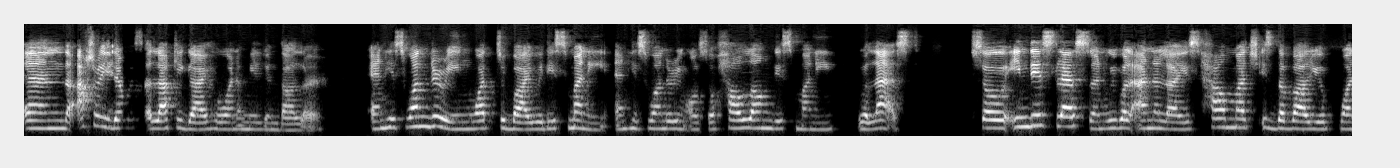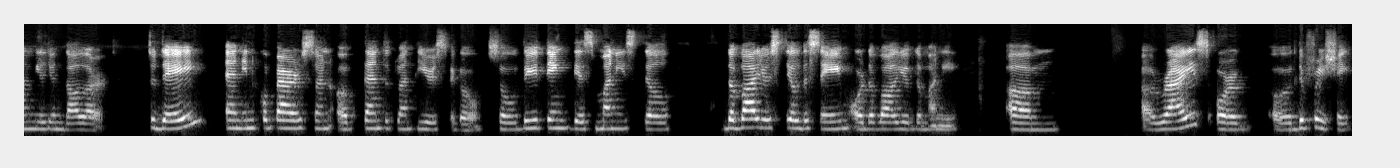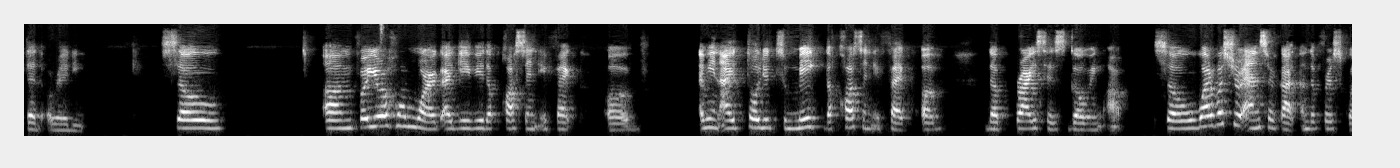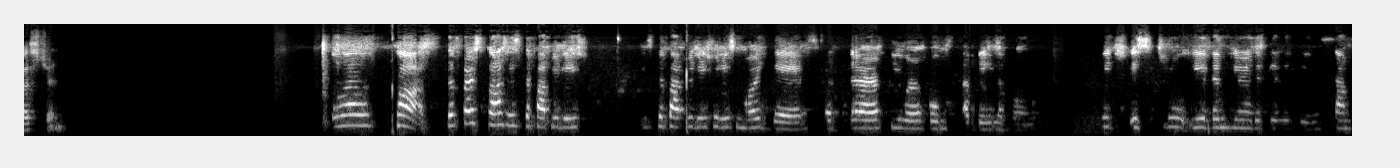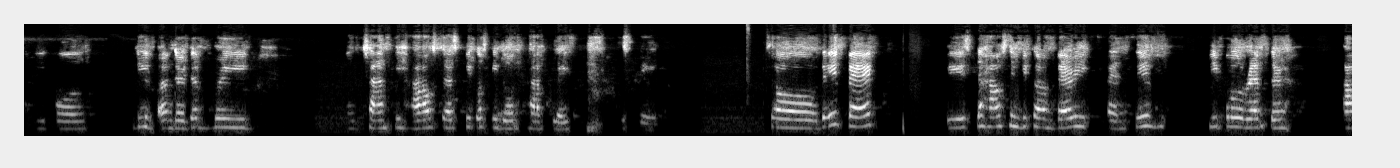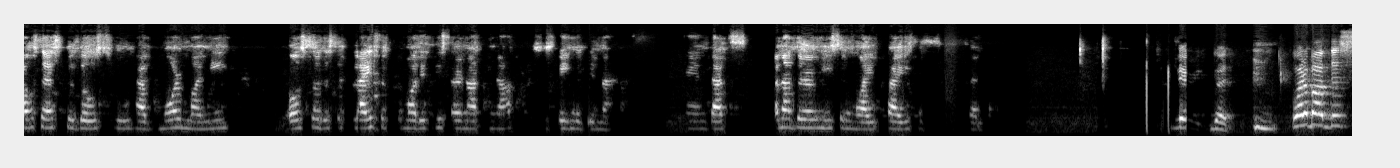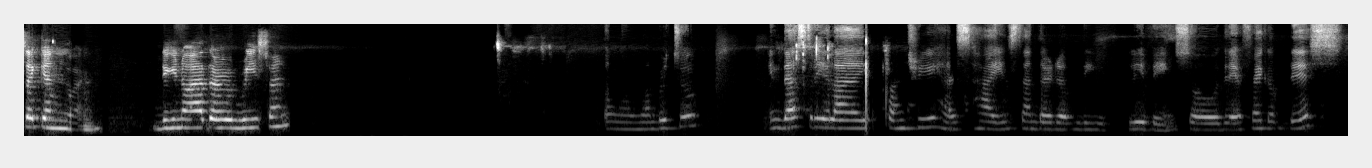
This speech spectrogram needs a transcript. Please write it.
And actually, there was a lucky guy who won a million dollar. And he's wondering what to buy with his money. And he's wondering also how long this money will last. So in this lesson, we will analyze how much is the value of $1 million today and in comparison of 10 to 20 years ago. So do you think this money is still, the value is still the same or the value of the money um, uh, rise or uh, depreciated already? So um, for your homework, I gave you the cause and effect of, I mean, I told you to make the cause and effect of the prices going up. So what was your answer, Kat, on the first question? Well, cost. The first cost is the population. Is the population is more dense, but there are fewer homes available, which is true even here in the Philippines. Some people live under the bridge and chancy houses because they don't have places to stay. So the effect is the housing become very expensive. People rent their houses to those who have more money. Also, the supplies of commodities are not enough to sustain the demand. And that's another reason why prices went up. Very good. what about the second one? Do you know other reason? Uh, number two, industrialized country has high standard of li- living. So the effect of this,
